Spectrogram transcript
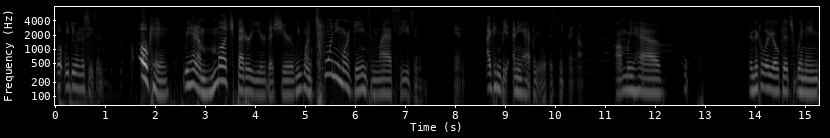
what we do in the season. Okay, we had a much better year this year. We won 20 more games than last season, and I couldn't be any happier with this team right now. Um, we have, we have Nikola Jokic winning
